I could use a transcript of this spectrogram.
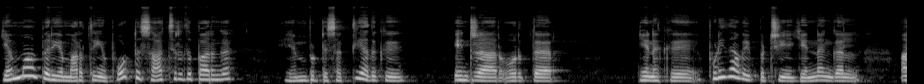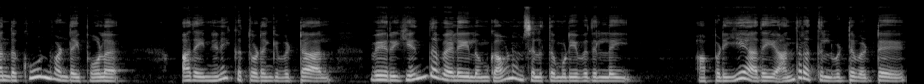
எம்மா பெரிய மரத்தையும் போட்டு சாய்ச்சிருது பாருங்க. எம்புட்டு சக்தி அதுக்கு என்றார் ஒருத்தர். எனக்கு புனிதாவை பற்றிய எண்ணங்கள் அந்த கூன் வண்டை போல. அதை நினைக்கத் தொடங்கிவிட்டால் வேறு எந்த வேலையிலும் கவனம் செலுத்த முடிவதில்லை அப்படியே அதை அந்தரத்தில் விட்டுவிட்டு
